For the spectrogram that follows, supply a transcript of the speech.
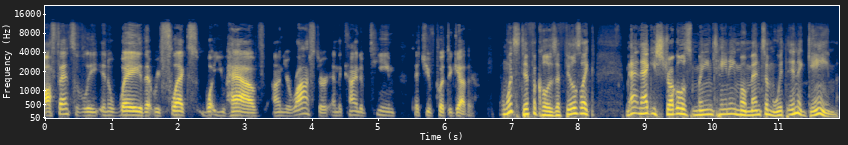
offensively in a way that reflects what you have on your roster and the kind of team that you've put together. And what's difficult is it feels like Matt Nagy struggles maintaining momentum within a game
